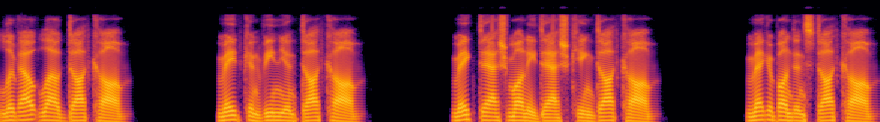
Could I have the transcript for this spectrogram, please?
LiveOutloud.com. MadeConvenient.com. Make-money-king.com. Megabundance.com.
